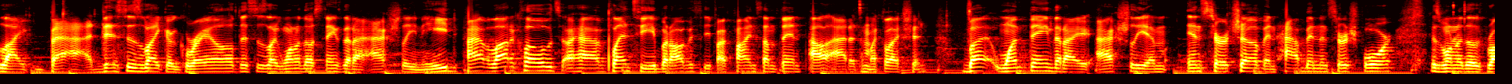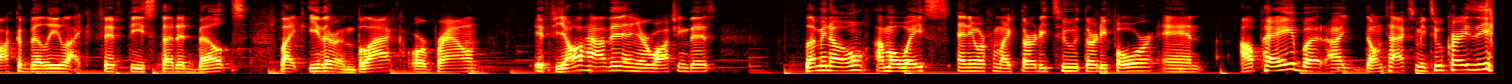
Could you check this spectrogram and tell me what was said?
like bad. This is like a grail. This is like one of those things that I actually need. I have a lot of clothes. I have plenty, but obviously if I find something, I'll add it to my collection. But one thing that I actually am in search of and have been in search for is one of those rockabilly like 50 studded belts, like either in black or brown. If y'all have it and you're watching this, let me know. I'm a waist anywhere from like 32, 34 and I'll pay, but I don't tax me too crazy.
